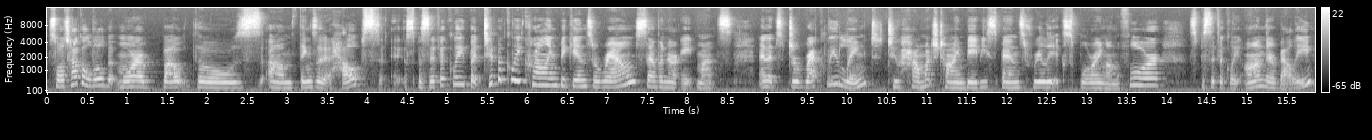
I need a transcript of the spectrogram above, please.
So I'll talk a little bit more about those um, things that it helps specifically, but typically crawling begins around seven or eight months, and it's directly linked to how much time baby spends freely exploring on the floor, specifically on their belly.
